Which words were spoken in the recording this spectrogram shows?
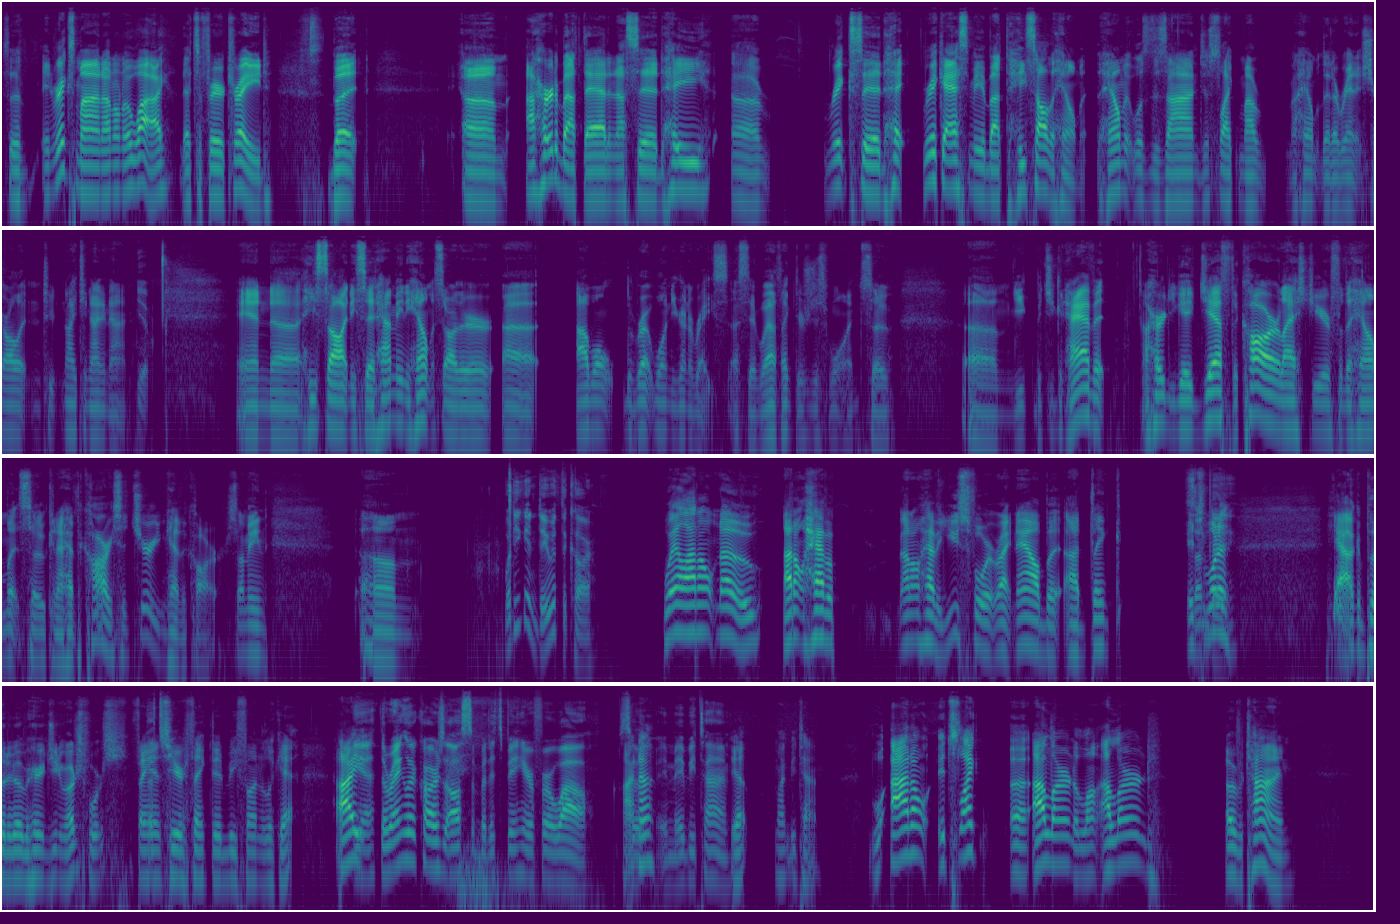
So in Rick's mind, I don't know why. That's a fair trade, but um, I heard about that, and I said, "Hey." Uh, Rick said, "Hey, Rick asked me about the. He saw the helmet. The helmet was designed just like my my helmet that I ran at Charlotte in two, 1999. Yep. And uh, he saw it and he said, "How many helmets are there? Uh, I want the one you're going to race." I said, "Well, I think there's just one. So, um, you but you can have it." I heard you gave Jeff the car last year for the helmet, so can I have the car? He said, "Sure, you can have the car." So I mean, um, What are you going to do with the car? well, I don't know. I don't have a I don't have a use for it right now, but I think it's one of yeah, I could put it over here in Junior Motorsports. Fans That's- here think it'd be fun to look at. I yeah, the Wrangler car is awesome, but it's been here for a while. I so know. It may be time. Yep, might be time. Well, I don't. It's like uh, I learned along. I learned over time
